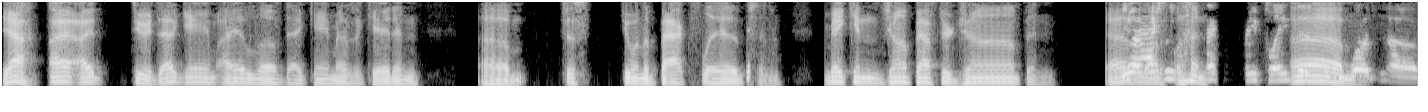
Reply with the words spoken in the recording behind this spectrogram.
Yeah, I, I, dude, that game, I loved that game as a kid, and um, just doing the backflips and making jump after jump, and yeah, You know, was a I lot actually of fun. Replayed this, Um, what uh,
